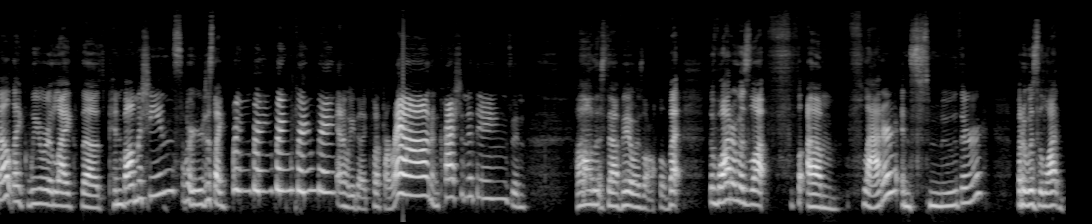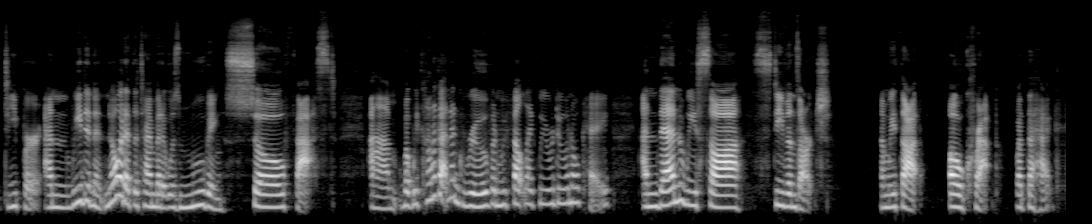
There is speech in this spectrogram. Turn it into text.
felt like we were like those pinball machines where you're just like bring, bring, bring, bring, bring. And we'd like flip around and crash into things and all this stuff. It was awful. But the water was a lot um, flatter and smoother, but it was a lot deeper. And we didn't know it at the time, but it was moving so fast. Um, but we kind of got in a groove and we felt like we were doing okay. And then we saw Stevens Arch and we thought, oh crap, what the heck?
